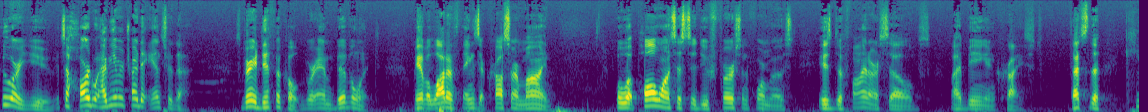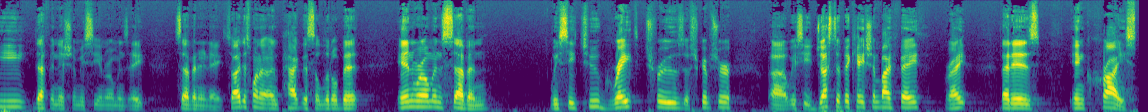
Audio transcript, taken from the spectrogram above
Who are you? It's a hard one. Have you ever tried to answer that? Very difficult. We're ambivalent. We have a lot of things that cross our mind. Well, what Paul wants us to do first and foremost is define ourselves by being in Christ. That's the key definition we see in Romans 8, 7, and 8. So I just want to unpack this a little bit. In Romans 7, we see two great truths of Scripture uh, we see justification by faith, right? That is, in Christ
